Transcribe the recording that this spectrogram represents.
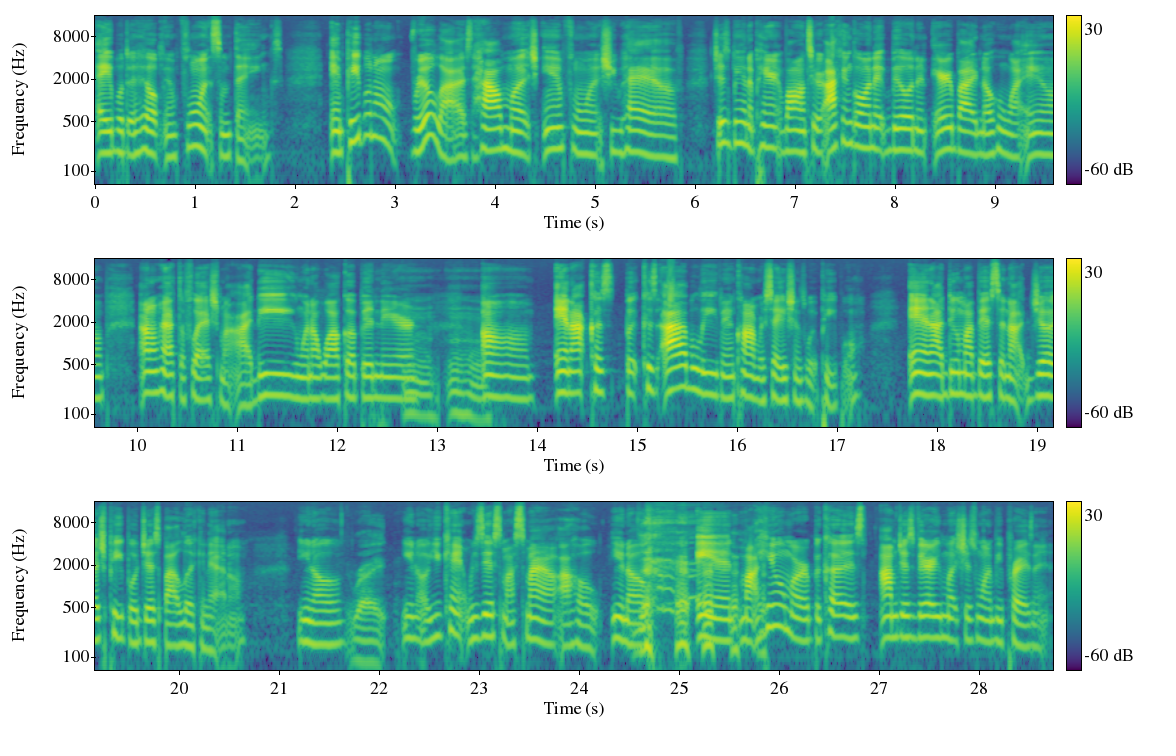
able to help influence some things. And people don't realize how much influence you have just being a parent volunteer. I can go in that building, everybody know who I am. I don't have to flash my ID when I walk up in there. Mm, mm-hmm. Um, and I, cause, but cause I believe in conversations with people and I do my best to not judge people just by looking at them. You know, right? You know, you can't resist my smile. I hope you know, and my humor because I'm just very much just want to be present.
